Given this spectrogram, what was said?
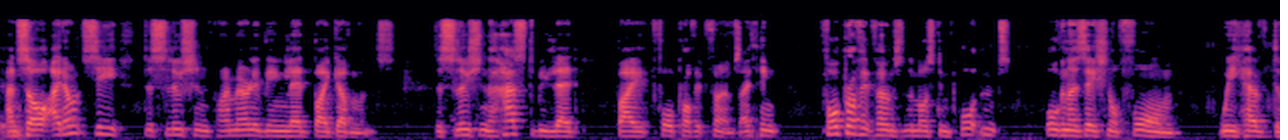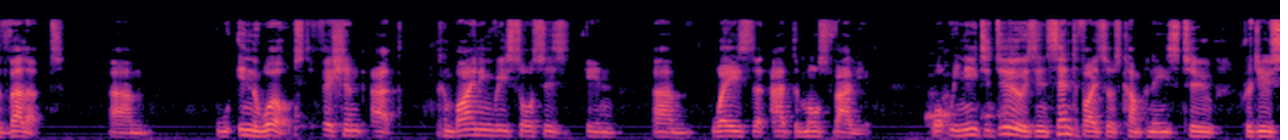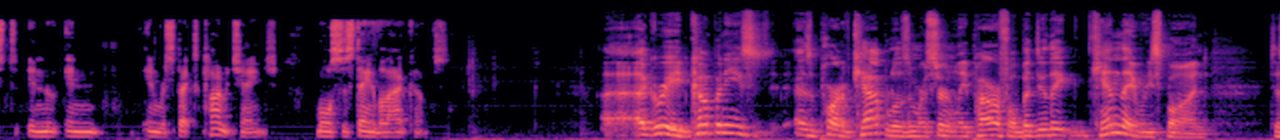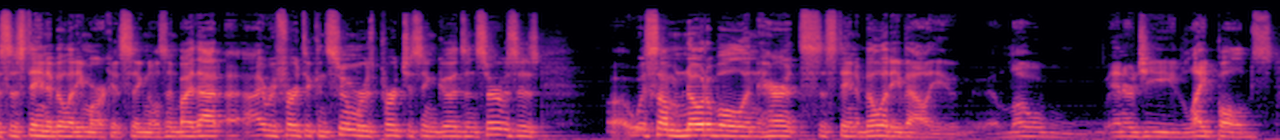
And so I don't see the solution primarily being led by governments. The solution has to be led by for profit firms. I think for profit firms are the most important organizational form we have developed um, in the world, efficient at combining resources in um, ways that add the most value. What we need to do is incentivize those companies to produce, in in in respect to climate change, more sustainable outcomes. Uh, agreed. Companies, as a part of capitalism, are certainly powerful, but do they can they respond to sustainability market signals? And by that, I refer to consumers purchasing goods and services uh, with some notable inherent sustainability value, low energy light bulbs,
